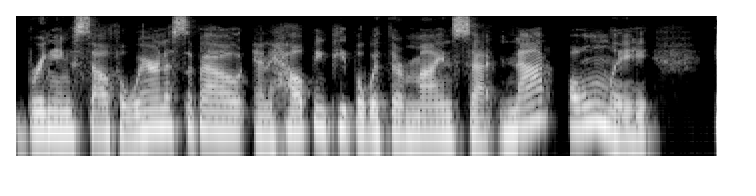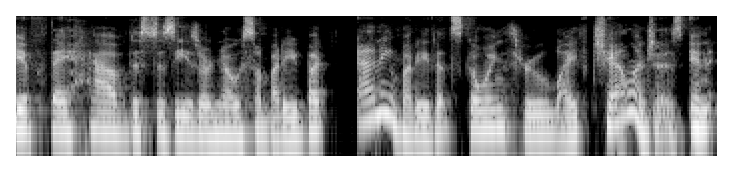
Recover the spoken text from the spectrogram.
bringing self awareness about and helping people with their mindset, not only if they have this disease or know somebody, but anybody that's going through life challenges in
